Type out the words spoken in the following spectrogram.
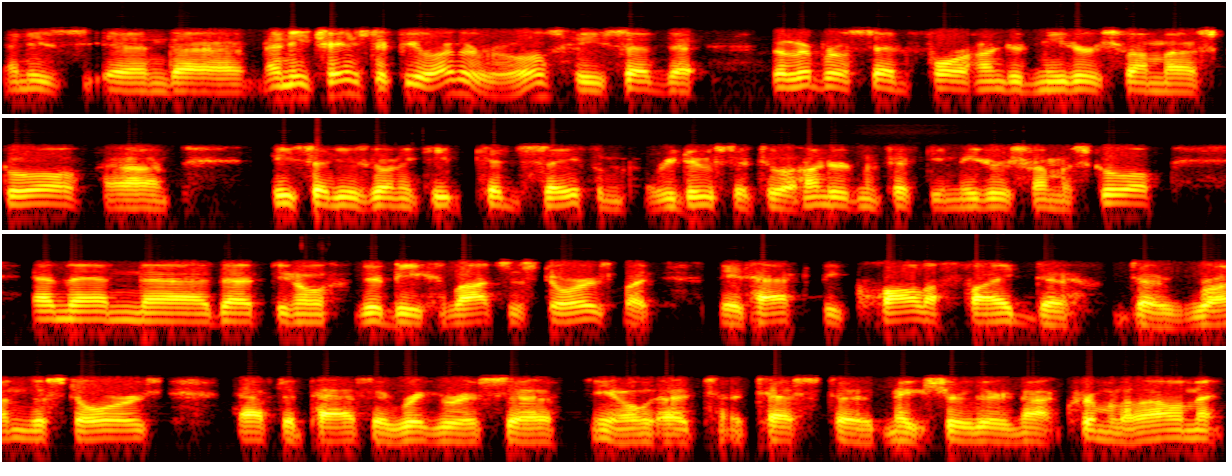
and he's and uh, and he changed a few other rules. He said that the Liberals said 400 meters from a school. Uh, he said he was going to keep kids safe and reduce it to 150 meters from a school and then uh, that you know there'd be lots of stores, but they'd have to be qualified to to run the stores, have to pass a rigorous uh, you know a t- a test to make sure they're not criminal element.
